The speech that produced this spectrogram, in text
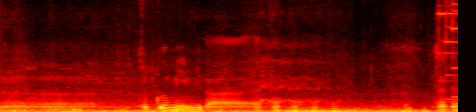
아, 쭈꾸미입니다. 짜잔.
